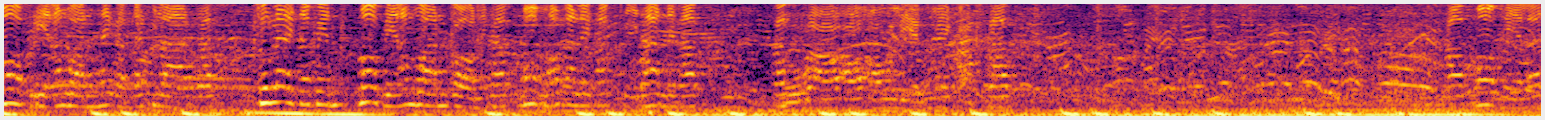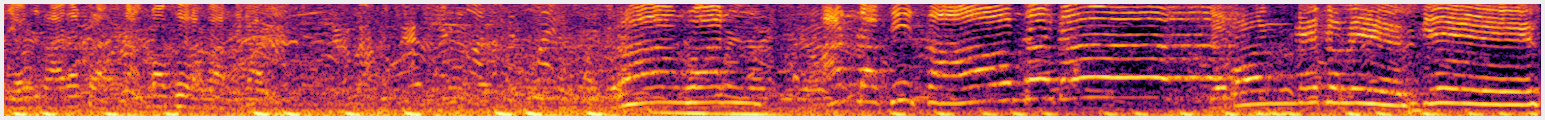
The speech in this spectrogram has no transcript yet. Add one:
มอบเหรียญรางวัลให้กับนักกีฬานะครับ ช่วงแรกจะเป็นมอบเหรียญรางวัลก่อนนะครับ มอบพร้อมกันเลยครับสี่ท่านนะครับ ครับหรือว่าเอาเอาเอาเหรียญให้กับครับครับมอบเหรียญแล้วเดี๋ยวสุดท้ายท่านปลัดจะมอบถ้วยรางวัลนะครับ รางวัลอันดับที่สามได้แก่ The one medalist is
